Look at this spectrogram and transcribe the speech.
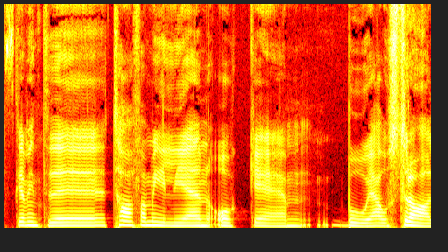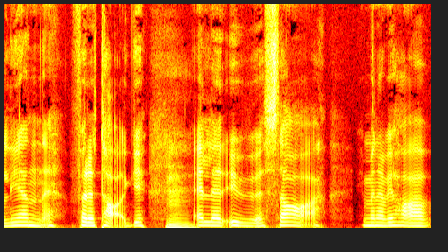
ska vi inte ta familjen och eh, bo i Australien för ett tag? Mm. Eller USA. Jag menar, vi har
